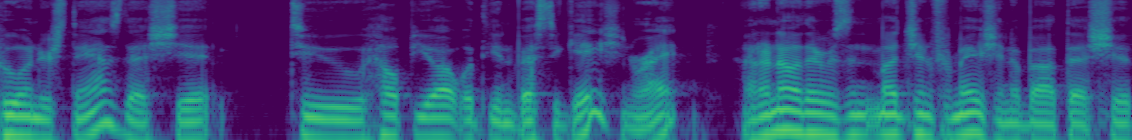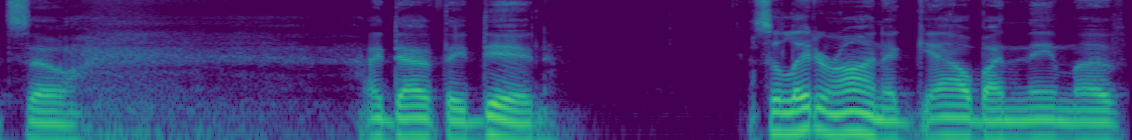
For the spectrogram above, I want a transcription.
who understands that shit to help you out with the investigation, right? I don't know. There wasn't much information about that shit, so I doubt if they did. So later on, a gal by the name of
